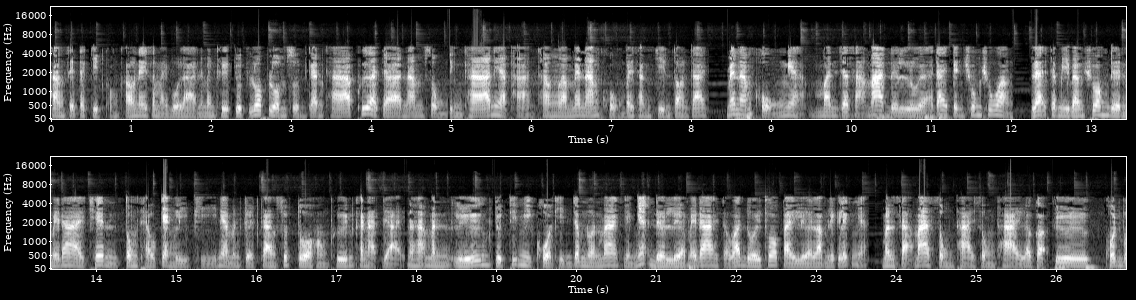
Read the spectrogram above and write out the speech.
ทางเศรษฐกิจของเขาในสมัยโบราณเนี่ยมันคือจุดรวบรวมศูนย์การค้า เพื่อจะนำส่งสินค้าเนี่ยผ่านทางลำแม่น้ำโขงไปทางจีนตอนใต้ แม่น้ำโขงเนี่ยมันจะสามารถเดินเรือได้เป็นช่วงๆ และจะมีบางช่วงเดินไม่ได้ เช่น ตรงแถวแก่งหลีผีเนี่ยมันเกิดการซุดตัวของพื้นขนาดใหญ่นะฮะมันหรือจุดที่มีโขดหินจำนวนมากอย่างเงี้ยเดินเรือไม่ได้ แต่ว่าโดยทั่วไปเรือลำเล็ก ๆ เนี่ยมันสามารถส่งถ่ายส่งถ่าย แล้วก็คือคนโบ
